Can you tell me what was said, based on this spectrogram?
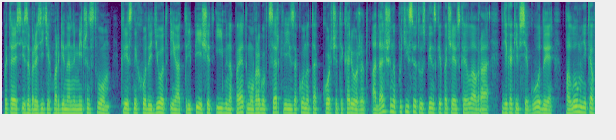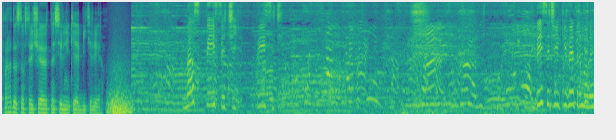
пытаясь изобразить их маргинальным меньшинством. Крестный ход идет и ад и именно поэтому врагов церкви и закона так корчат и корежат. А дальше на пути Свято-Успенской Почаевская лавра, где, как и все годы, паломников радостно встречают насельники обители. Нас тисячі, тисячі. Тисячі, які витримали.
